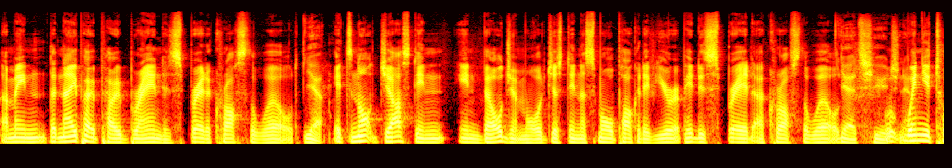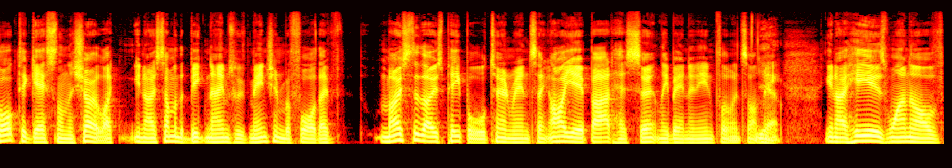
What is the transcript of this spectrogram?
I mean, the NePoPo brand has spread across the world. Yeah. It's not just in, in Belgium or just in a small pocket of Europe. It is spread across the world. Yeah, it's huge now. When you talk to guests on the show, like, you know, some of the big names we've mentioned before, they've most of those people will turn around saying, Oh yeah, Bart has certainly been an influence on Yeah. me. You know, he is one of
